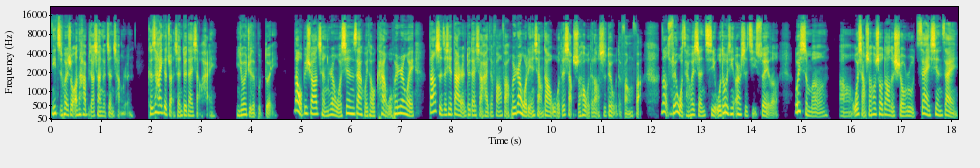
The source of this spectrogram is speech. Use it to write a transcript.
你只会说哦，那他比较像一个正常人。可是他一个转身对待小孩，你就会觉得不对。那我必须要承认，我现在回头看，我会认为当时这些大人对待小孩的方法，会让我联想到我的小时候，我的老师对我的方法。那所以我才会生气。我都已经二十几岁了，为什么？嗯、我小时候受到的羞辱，在现在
